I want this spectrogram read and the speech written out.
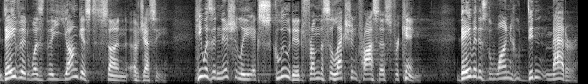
David was the youngest son of Jesse. He was initially excluded from the selection process for king. David is the one who didn't matter.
